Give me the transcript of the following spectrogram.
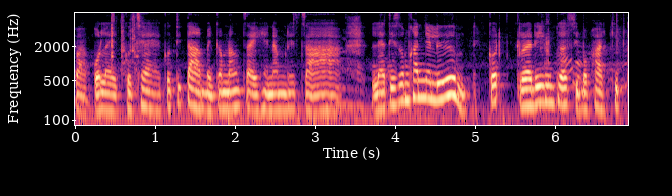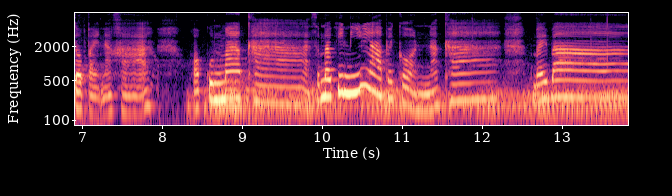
ฝากกดไลค์กดแชร์กดติดตามเป็นกำลังใจให้นำเลยจ้า และที่สำคัญอย่าลืม กดกระดิ่งเพื่อสิบพลาดคลิปต่อไปนะคะ ขอบคุณมากค่ะสำหรับคลิปนี้ลาไปก่อนนะคะ บ๊ายบาย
